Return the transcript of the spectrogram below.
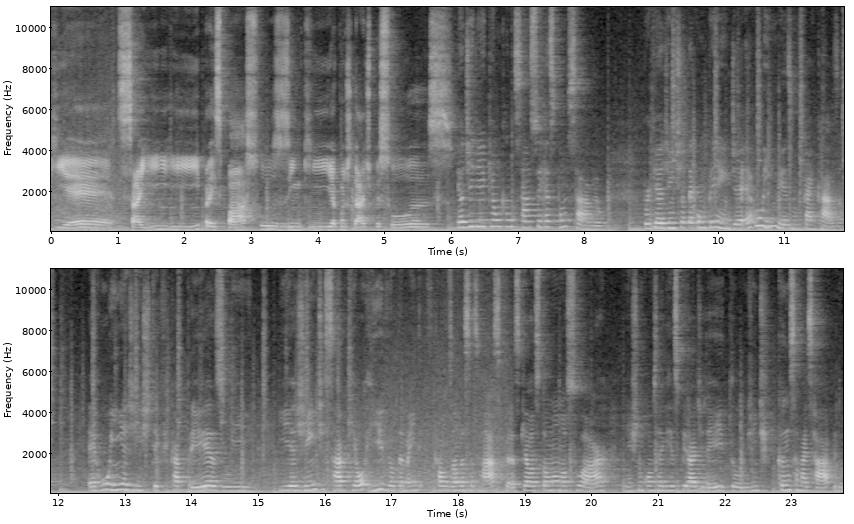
que é sair e ir para espaços em que a quantidade de pessoas. Eu diria que é um cansaço irresponsável, porque a gente até compreende, é, é ruim mesmo ficar em casa. É ruim a gente ter que ficar preso e, e a gente sabe que é horrível também ter que ficar usando essas máscaras, que elas tomam nosso ar, a gente não consegue respirar direito, a gente cansa mais rápido.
